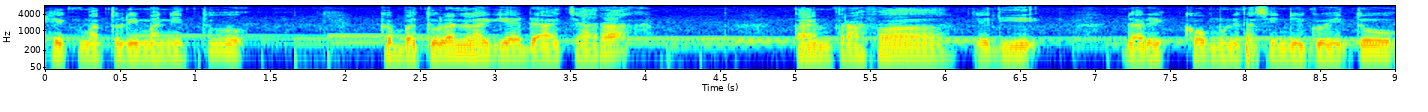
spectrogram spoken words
Hikmatul Iman itu kebetulan lagi ada acara time travel. Jadi dari komunitas Indigo itu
